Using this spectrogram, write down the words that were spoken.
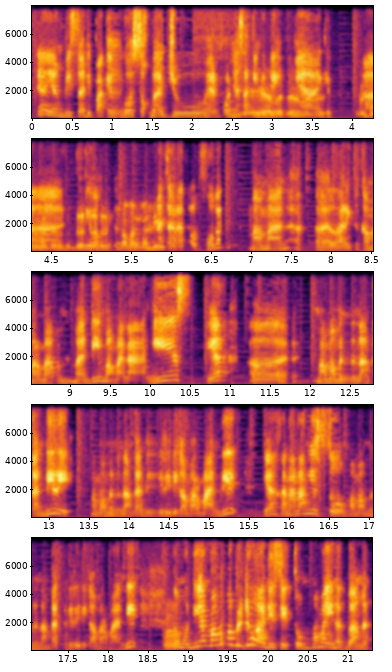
Ya yang bisa dipakai gosok baju handphonenya saking Iya, gedenya betul, gitu. Betul Ah, betul, betul. terus jadi terus, waktu terus kamar mandi? acara telepon mama eh, lari ke kamar ma- mandi mama nangis ya eh, mama menenangkan diri. Mama menenangkan diri di kamar mandi ya karena nangis tuh mama menenangkan diri di kamar mandi Hmm. kemudian mama berdoa di situ mama ingat banget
